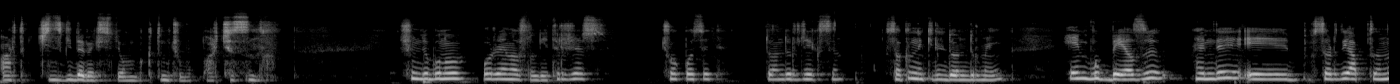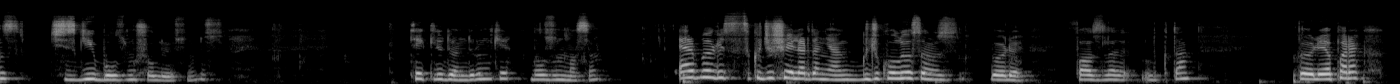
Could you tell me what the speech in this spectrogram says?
Artık çizgi demek istiyorum. Bıktım çubuk parçasından. Şimdi bunu oraya nasıl getireceğiz? Çok basit. Döndüreceksin. Sakın ikili döndürmeyin. Hem bu beyazı hem de e, sarıda yaptığınız çizgiyi bozmuş oluyorsunuz. Tekli döndürün ki bozulmasın. Eğer böyle sıkıcı şeylerden yani gıcık oluyorsanız böyle fazlalıktan böyle yaparak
